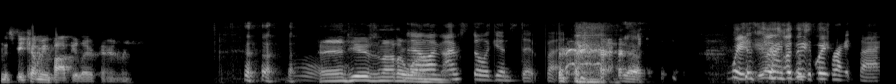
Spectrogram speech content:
It's becoming popular apparently. And here's another No, one. I'm I'm still against it, but yeah. Wait, just I, trying I to look think wait, bright side.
